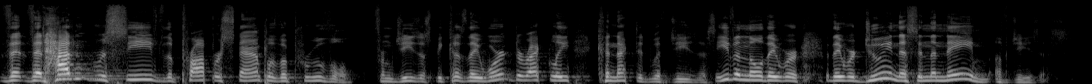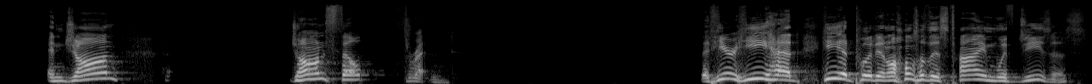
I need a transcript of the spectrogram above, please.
that, that hadn't received the proper stamp of approval from Jesus because they weren't directly connected with Jesus, even though they were, they were doing this in the name of Jesus. And John, John felt threatened. That here he had, he had put in all of this time with Jesus.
